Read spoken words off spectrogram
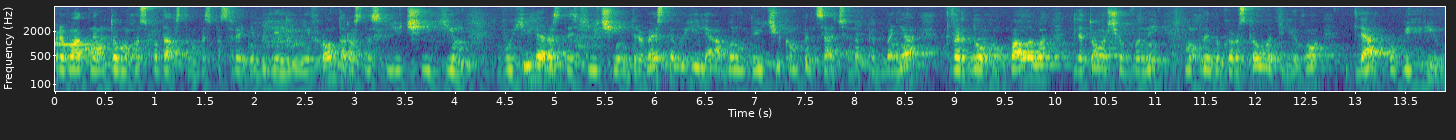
приватним домогосподарствам безпосередньо біля лінії фронту, роздаючи їм вугілля, роздаючи їм древесне вугілля або надаючи компенсацію на придбання твердого палива для того, щоб вони могли використовувати його для обігріву.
